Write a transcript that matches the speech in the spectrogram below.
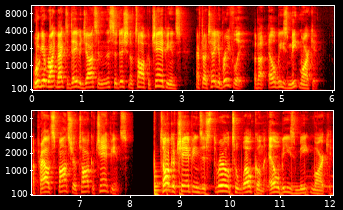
We'll get right back to David Johnson in this edition of Talk of Champions after I tell you briefly about LB's Meat Market, a proud sponsor of Talk of Champions. Talk of Champions is thrilled to welcome LB's Meat Market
